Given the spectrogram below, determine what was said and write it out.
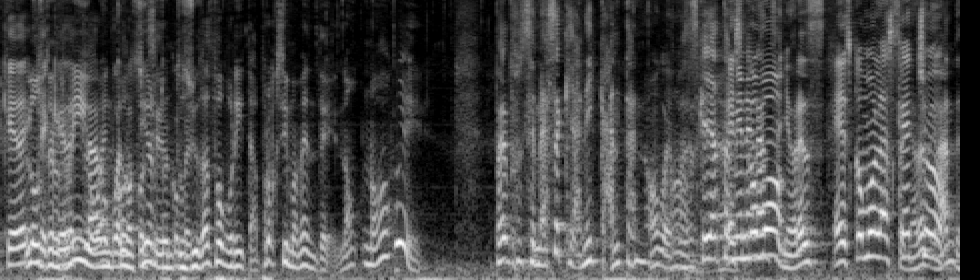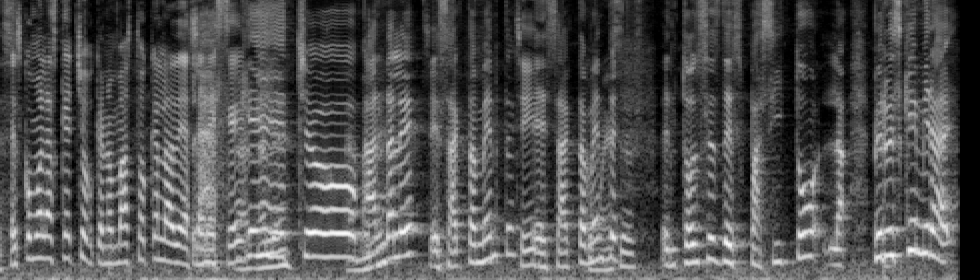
que quede- los que del quede Río claro, en a concierto en tu ciudad favorita próximamente? No, no, güey. Pero pues se me hace que ya ni cantan, ¿no, güey? Pues es que ya Es también como, eran señores. es como las ketchup. grandes. Es como las ketchup que nomás tocan la de Las ACDG. ketchup. Ándale. Ándale, Sí. exactamente. Sí. Exactamente. Entonces, despacito. La... Pero es que, mira,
